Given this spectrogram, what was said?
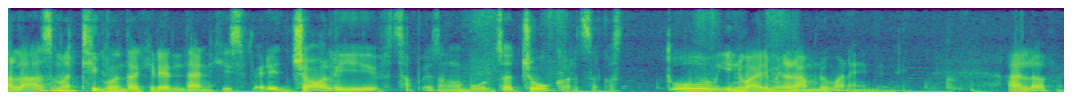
लास्टमा ठिक हुँदाखेरि नि त्यहाँदेखि इज भेरी जली सबैसँग बोल्छ जोक गर्छ। कस्तो इन्भाइरोमेन्ट राम्रो बनाइदिने। आई लभ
